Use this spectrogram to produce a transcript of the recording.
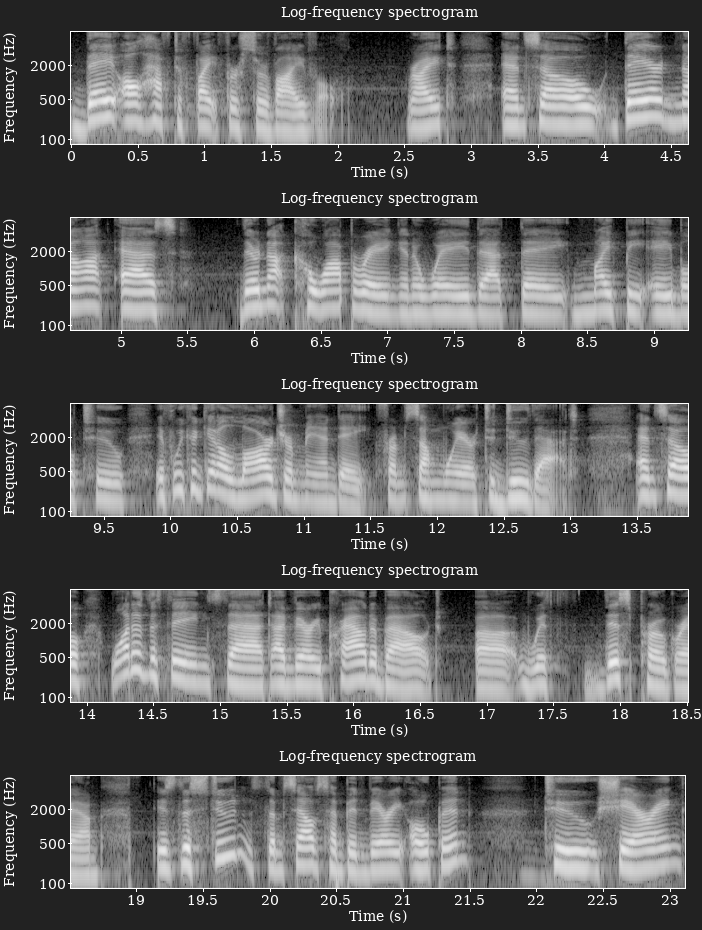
they all have to fight for survival, right? And so they're not as they're not cooperating in a way that they might be able to if we could get a larger mandate from somewhere to do that. And so, one of the things that I'm very proud about uh, with this program is the students themselves have been very open to sharing.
